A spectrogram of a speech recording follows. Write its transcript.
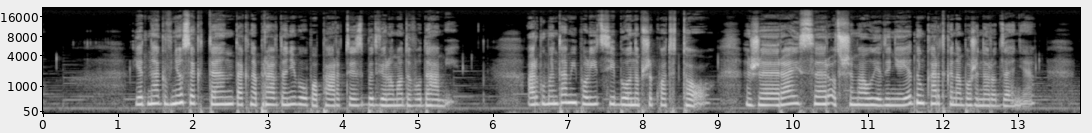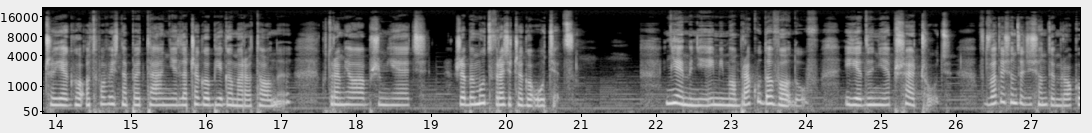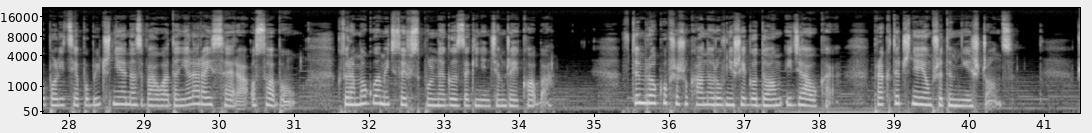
Jednak wniosek ten tak naprawdę nie był poparty zbyt wieloma dowodami. Argumentami policji było na przykład to, że Reiser otrzymał jedynie jedną kartkę na Boże Narodzenie, czy jego odpowiedź na pytanie, dlaczego biega maratony, która miała brzmieć, żeby móc w razie czego uciec. Niemniej, mimo braku dowodów i jedynie przeczuć, w 2010 roku policja publicznie nazwała Daniela Reisera osobą, która mogła mieć coś wspólnego z zaginięciem Jacoba. W tym roku przeszukano również jego dom i działkę, praktycznie ją przy tym niszcząc.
